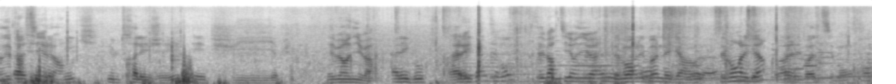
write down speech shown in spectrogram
On est parti alors technique, ultra léger. Et puis, il n'y a plus rien. Eh ben on y va. Allez, go. Allez. c'est bon C'est parti, on y va. C'est bon, elle est bonne les gars. hein. C'est bon, elle est bien Ouais, elle est bonne, c'est bon. on prend.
